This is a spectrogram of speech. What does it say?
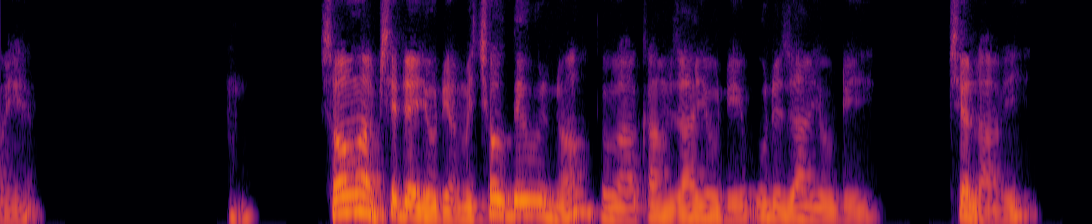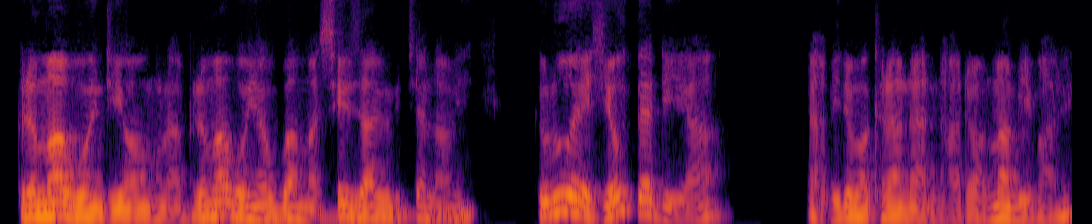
ဝင် ဆုံးကဖြစ်တဲ့ယုတ်တွေမချုပ်သေးဘူးနော်သူကကာမဇာယုတ်တွေဥဒဇာယုတ်တွေဖြစ်လာပြီပရမဘဝင်ဒီအောင်ဟုတ်လားပရမဘဝင်ရဥပမှာစိတ်စာယုတ်တွေဖြစ်လာပြီသူတို့ရဲ့ရုပ်သက်တွေကဒါပြီးတော့ခရဏနာတော့မှတ်မိပါလေ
